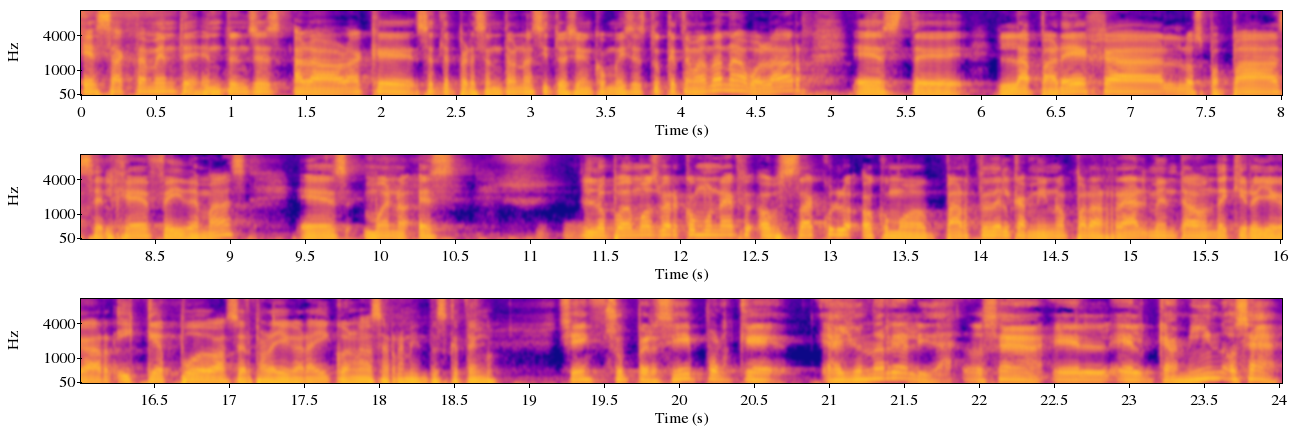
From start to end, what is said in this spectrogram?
Exactamente. Entonces, a la hora que se te presenta una situación, como dices tú, que te mandan a volar, este, la pareja, los papás, el jefe y demás, es, bueno, es... Lo podemos ver como un obstáculo o como parte del camino para realmente a dónde quiero llegar y qué puedo hacer para llegar ahí con las herramientas que tengo. Sí, súper sí, porque hay una realidad. O sea, el, el camino, o sea,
